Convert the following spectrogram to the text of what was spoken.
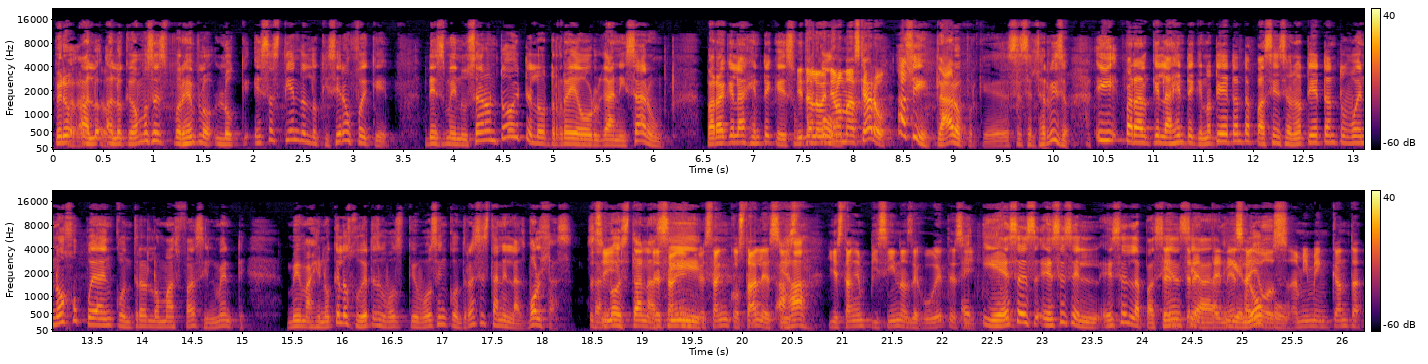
Pero a lo, Correcto. a lo que vamos es, por ejemplo, lo que, esas tiendas lo que hicieron fue que desmenuzaron todo y te lo reorganizaron para que la gente que es un Y te lo vendieron más caro. Ah, sí, claro, porque ese es el servicio. Y para que la gente que no tiene tanta paciencia no tiene tanto buen ojo pueda encontrarlo más fácilmente. Me imagino que los juguetes que vos, que vos encontrás están en las bolsas. O sea, Sí, no están así. Están en, están en costales y, es- Ajá. y están en piscinas de juguetes. Y Eh, y ese es, ese es el, esa es la te paciencia y el a ojo. ellos. A mí me encanta.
